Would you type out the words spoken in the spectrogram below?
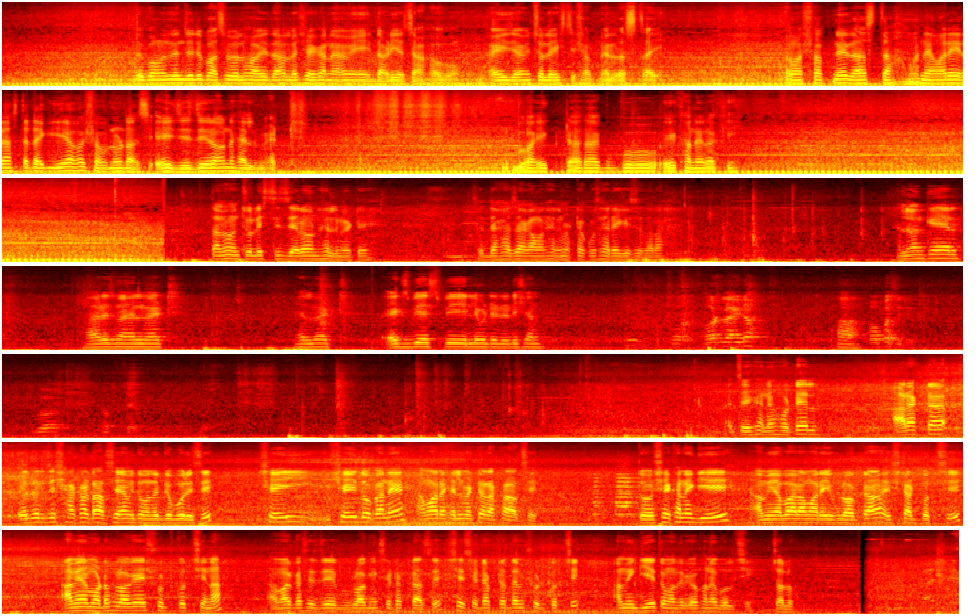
তো কোনোদিন যদি পসিবল হয়, তাহলে সেখানে আমি দাঁড়িয়ে চা খাব। এই যে আমি চলে এসেছি স্বপ্নের রাস্তায়। আমার স্বপ্নের রাস্তা মানে আমার এই রাস্তাটা গিয়ে আমার স্বপ্নটা আছে। এই যে জেরন হেলমেট বাইকটা রাখব, এখানে রাখি। আমি এখন চলে এসেছি জেরন হেলমেটে তো দেখা যাক আমার হেলমেটটা কোথায় রেখেছে তারা। Hello uncle where is my helmet XBSP limited edition What light? हाँ Opposite. Go upstairs. আচ্ছা এখানে হোটেল আর একটা এদের যে শাখাটা আছে আমি তোমাদেরকে বলেছি সেই সেই দোকানে আমার হেলমেটটা রাখা আছে তো সেখানে গিয়ে আমি আবার আমার এই ভ্লগটা স্টার্ট করছি আমি আর মোটো ভ্লগে শ্যুট করছি না আমার কাছে যে ব্লগিং সেট আপটা আছে, সেই সেট আপটাতে আমি শ্যুট করছি। আমি গিয়ে তোমাদেরকে ওখানে বলছি। চলো।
